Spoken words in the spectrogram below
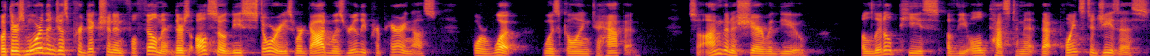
But there's more than just prediction and fulfillment. There's also these stories where God was really preparing us for what was going to happen. So I'm going to share with you a little piece of the Old Testament that points to Jesus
